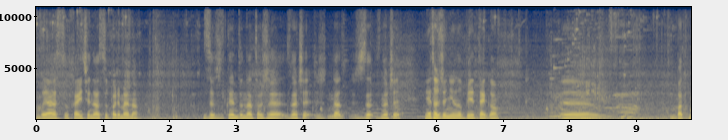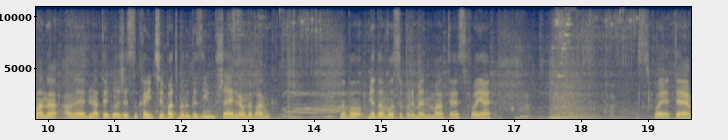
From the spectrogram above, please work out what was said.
Bo ja słuchajcie na Supermana. Ze względu na to, że znaczy, że- na, za, znaczy nie to, że nie lubię tego yy, Batmana, ale dlatego, że słuchajcie, Batman by z nim przegrał na bank. No bo wiadomo, Superman ma te swoje swoje te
